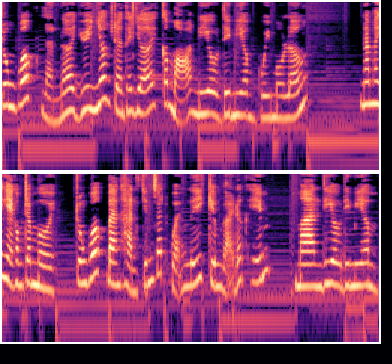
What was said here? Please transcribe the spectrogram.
Trung Quốc là nơi duy nhất trên thế giới có mỏ neodymium quy mô lớn. Năm 2010, Trung Quốc ban hành chính sách quản lý kim loại đất hiếm mà neodymium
